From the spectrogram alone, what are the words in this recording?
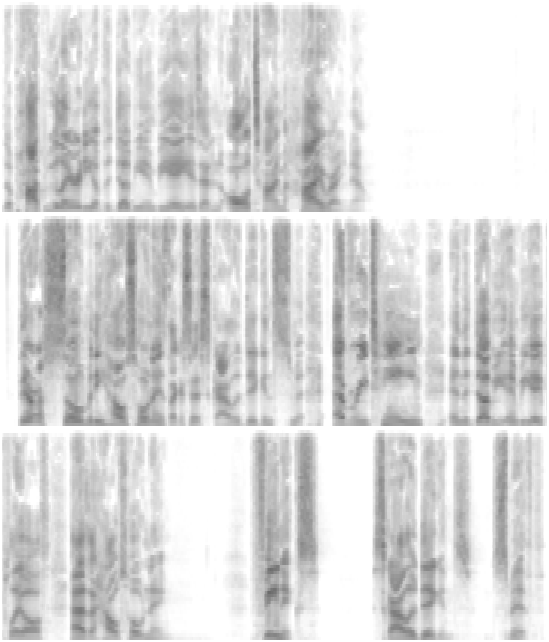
the popularity of the WNBA is at an all time high right now. There are so many household names. Like I said, Skylar Diggins Smith. Every team in the WNBA playoffs has a household name. Phoenix, Skylar Diggins Smith,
